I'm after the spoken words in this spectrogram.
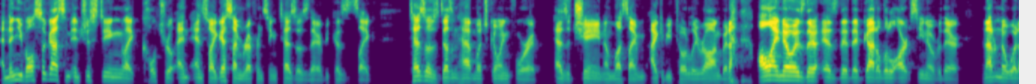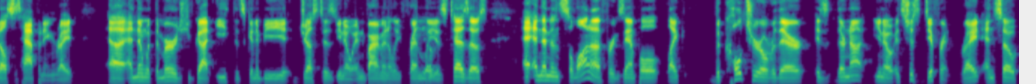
And then you've also got some interesting like cultural, and and so I guess I'm referencing Tezos there because it's like Tezos doesn't have much going for it as a chain, unless I'm I could be totally wrong. But all I know is that they've got a little art scene over there, and I don't know what else is happening, right? Uh, and then with the merge, you've got ETH that's going to be just as you know environmentally friendly yep. as Tezos, and, and then in Solana, for example, like the culture over there is they're not you know it's just different, right? And so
